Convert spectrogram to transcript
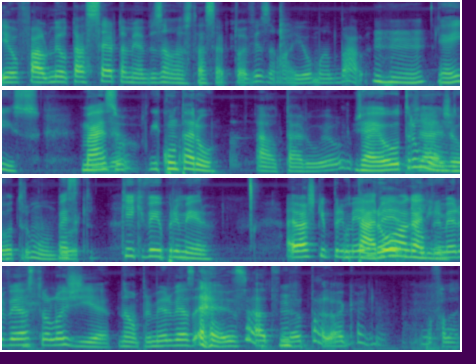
e eu falo, meu, tá certo a minha visão? Tá certo a tua visão. Aí eu mando bala. Uhum, é isso. Mas, Entendeu? e com tarô? Ah, o tarô eu... Já é outro já, mundo. já é outro mundo. Mas o outro. que, que veio primeiro? Eu acho que primeiro tarô veio, ou a não, galinha? primeiro veio a astrologia. Não, primeiro veio a... É, exato, né? O tarô, a galinha. Eu vou falar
